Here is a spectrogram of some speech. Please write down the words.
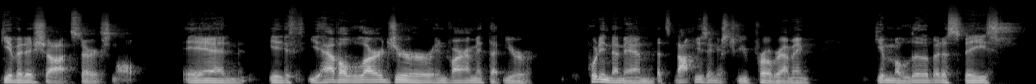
give it a shot. Start small. And if you have a larger environment that you're putting them in that's not using extreme programming, give them a little bit of space,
